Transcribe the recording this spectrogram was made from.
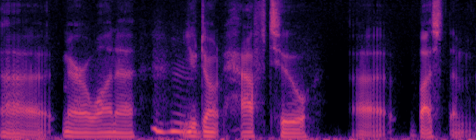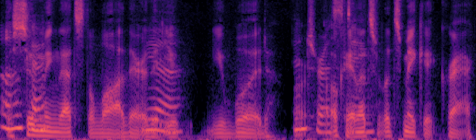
uh, marijuana, Mhm. you don't have to uh, bust them, Oh, okay. assuming that's the law there that you you would. Or, okay, let's let's make it crack.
